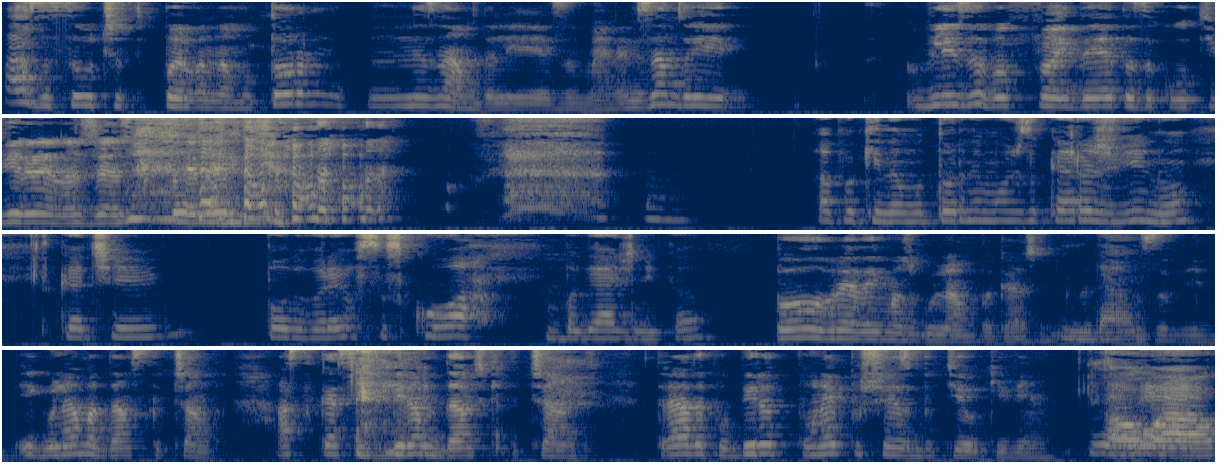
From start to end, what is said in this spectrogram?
Аз да се уча първа на мотор, не знам дали е за мен. Не знам дали влиза в идеята за култивиране на женската енергия. А пък и на мотор не можеш да караш вино, така че по-добре с кола, багажника. По-добре да имаш голям багажник. Да. За вино. И голяма дамска чанта. Аз така си избирам дамските чанти. Трябва да побират поне по 6 бутилки вин. О, вау!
